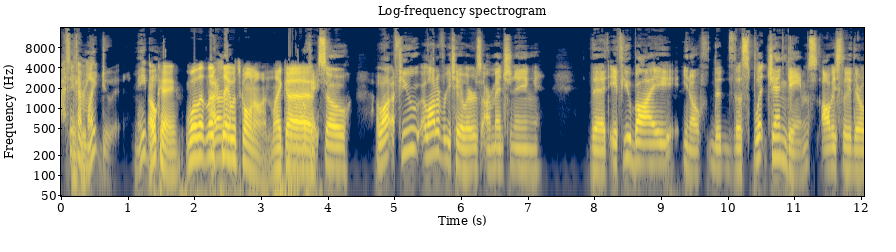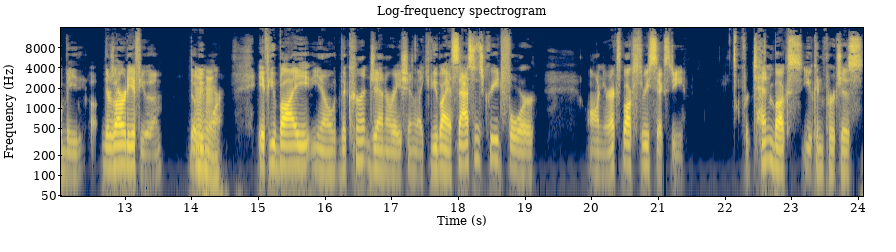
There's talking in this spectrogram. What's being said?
i think i might do it maybe okay. Well, let, let's say know. what's going on. Like, uh. okay so a lot a few a lot of retailers are mentioning that if you buy you know the the split gen games obviously there will be there's already a few of them there'll be Mhm. more if you buy you know the current generation like if you buy assassin's creed 4 on your xbox 360 for 10 bucks you can purchase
